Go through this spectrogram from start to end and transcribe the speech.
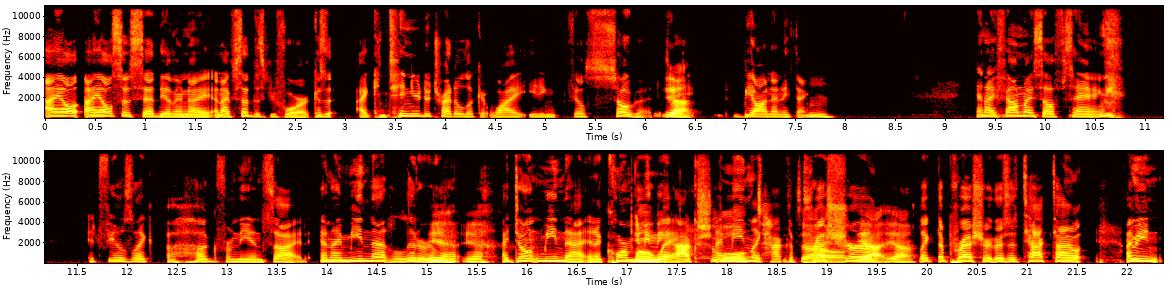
I I also said the other night, and I've said this before because I continue to try to look at why eating feels so good. Yeah. me, beyond anything. Mm. And I found myself saying, it feels like a hug from the inside. And I mean that literally. Yeah, yeah. I don't mean that in a cornball You mean the way. actual I mean like the pressure. Yeah, yeah. Like the pressure. There's a tactile. I mean,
